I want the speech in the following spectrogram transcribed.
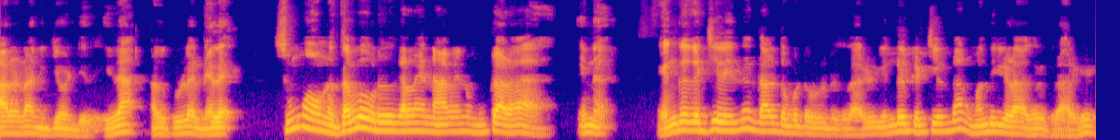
ஆறு இடம் நிற்க வேண்டியது. இதான் அதுக்குள்ள நிலை. சும்மா உன்னை தப்ப விடுறதுக்கெல்லாம் நான் வேணும்? முட்டாளா? என்ன? எங்கள் கட்சியிலேருந்து தான் தாழ்த்தப்பட்டவர்கள் இருக்கிறார்கள். எங்கள் கட்சியில் தான் மந்திரிகளாக இருக்கிறார்கள்.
